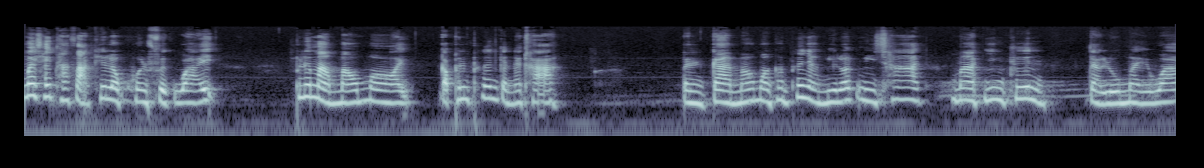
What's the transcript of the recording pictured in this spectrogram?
ไม่ใช่ทักษะที่เราควรฝึกไว้ เพื่อมาเมาส์มอยกับเพื่อนๆกันนะคะ เป็นการเมาส์มอยกับเพื่อนอย่างมีรสมีชาติมากยิ่งขึ้น แต่รู้ไหมว่า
